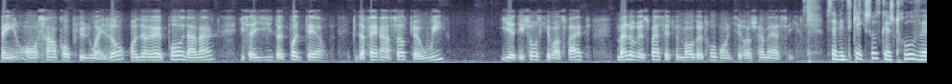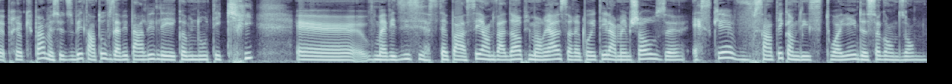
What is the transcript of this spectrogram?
ben on sera encore plus loin. Là, on a un pas d'avant. Il s'agit de ne pas le perdre, puis de faire en sorte que oui, il y a des choses qui vont se faire. Puis, malheureusement, c'est une mort de trop, on ne le dira jamais assez. Vous avez dit quelque chose que je trouve euh, préoccupant, Monsieur Dubé. Tantôt, vous avez parlé des communautés CRI. Euh, vous m'avez dit si ça s'était passé entre Val d'Or puis Montréal, ça aurait pas été la même chose. Est-ce que vous vous sentez comme des citoyens de seconde zone?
